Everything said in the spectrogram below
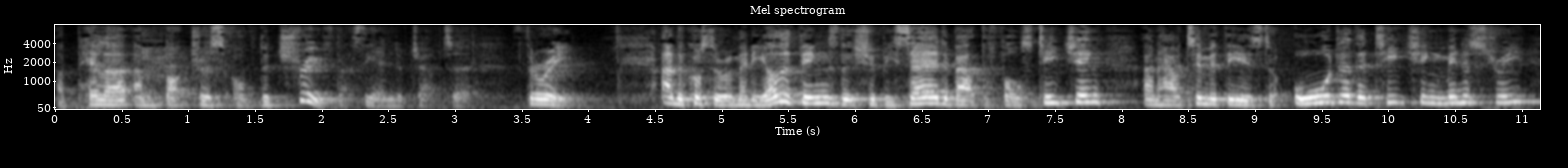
a pillar and buttress of the truth. That's the end of chapter 3. And of course, there are many other things that should be said about the false teaching and how Timothy is to order the teaching ministry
